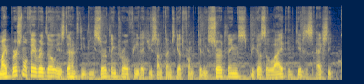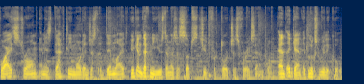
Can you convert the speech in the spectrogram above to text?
My personal favorite though is definitely the Surtling trophy that you sometimes get from killing Surtlings because the light it gives is actually quite strong and is definitely more than just a dim light. You can definitely use them as a substitute for torches for example. And again, it looks really cool.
